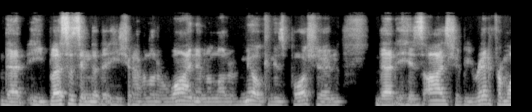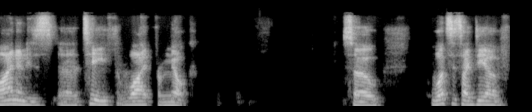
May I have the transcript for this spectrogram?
that he blesses him that, that he should have a lot of wine and a lot of milk in his portion, that his eyes should be red from wine and his uh, teeth white from milk. So, what's this idea of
